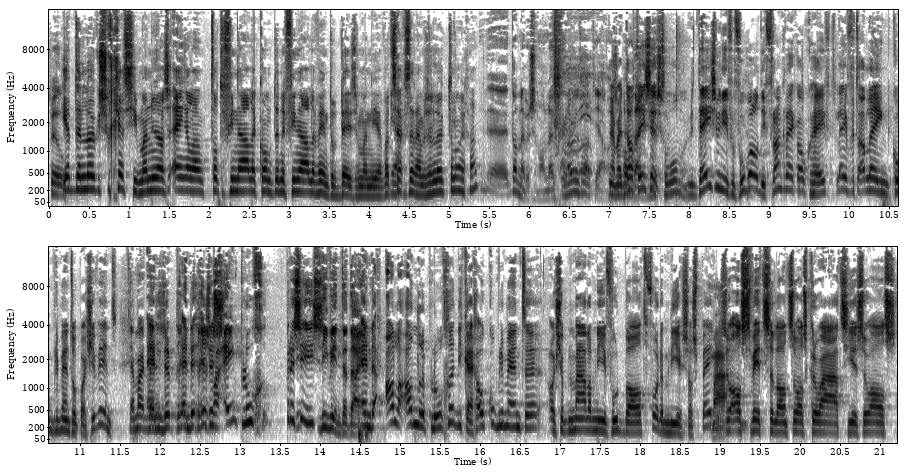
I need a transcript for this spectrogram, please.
gespeeld. je hebt een leuke suggestie, maar nu als Engeland tot de finale komt en de finale wint op deze manier, wat Ja. zeggen ze dan? Hebben ze een leuk toernooi gehad? Eh, dan hebben ze wel een leuk toernooi gehad. Ja, Ja, maar dat is het. Gewonnen. Met deze manier van voetballen die Frankrijk ook heeft, levert alleen compliment op als je wint. Ja, maar er en er is dus- maar één ploeg Precies. die wint En de alle andere ploegen die krijgen ook complimenten als je op normale manier voetbalt voor de manier zoals spelen. Maar- zoals Zwitserland, zoals Kroatië, zoals.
